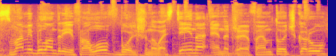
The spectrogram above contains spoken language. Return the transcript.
С вами был Андрей Фролов. Больше новостей на energyfm.ru.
